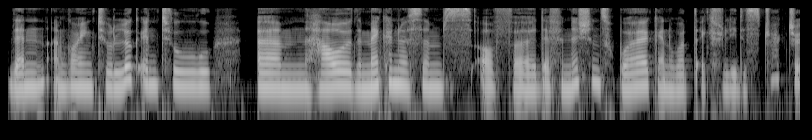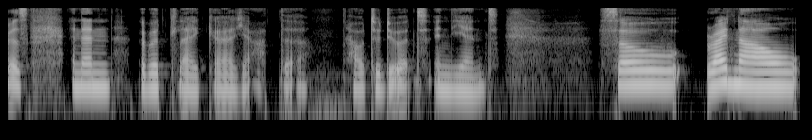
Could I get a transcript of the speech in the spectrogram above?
then I'm going to look into um, how the mechanisms of uh, definitions work and what actually the structure is, and then a bit like uh, yeah the how to do it in the end. So right now,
